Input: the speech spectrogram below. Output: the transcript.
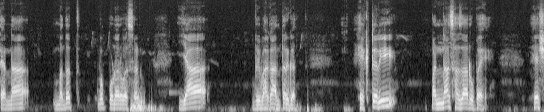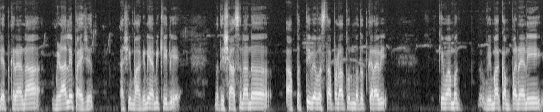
त्यांना मदत व पुनर्वसन या विभागाअंतर्गत हेक्टरी पन्नास हजार रुपये हे शेतकऱ्यांना मिळाले पाहिजेत अशी मागणी आम्ही केली आहे. मग ते शासनानं आपत्ती व्यवस्थापनातून मदत करावी किंवा मग विमा कंपन्यांनी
